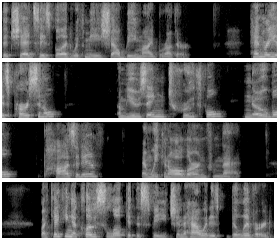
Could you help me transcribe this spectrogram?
that sheds his blood with me shall be my brother. Henry is personal, amusing, truthful, noble, positive, and we can all learn from that. By taking a close look at the speech and how it is delivered,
